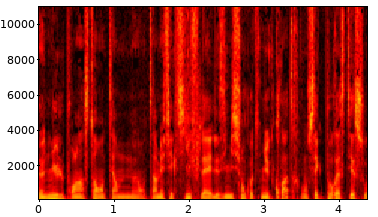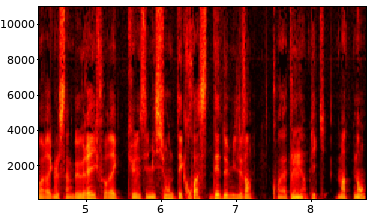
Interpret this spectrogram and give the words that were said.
euh, nulle pour l'instant en termes en termes effectifs. Les, les émissions continuent de croître. On sait que pour rester sous 1,5 degré, il faudrait que les émissions décroissent dès 2020, qu'on atteigne Mm. un pic maintenant.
